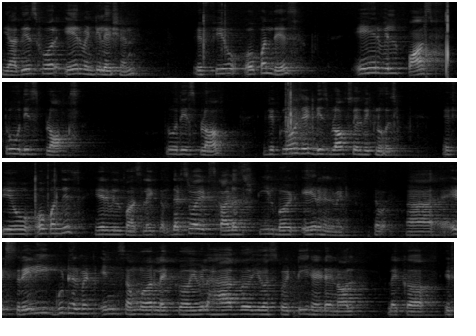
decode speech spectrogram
Yeah this for air ventilation. If you open this air will pass through these blocks. Through this block if you close it these blocks will be closed. If you open this air will pass. Like that's why it's called a steelbird air helmet. The, uh, it's really good helmet in summer like uh, you will have uh, your sweaty head and all. Like uh, if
